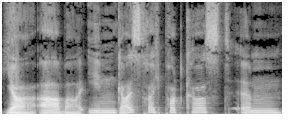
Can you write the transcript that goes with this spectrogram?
Ja, aber im Geistreich-Podcast ähm,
